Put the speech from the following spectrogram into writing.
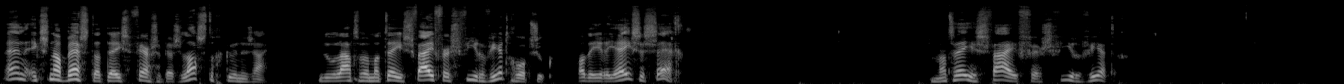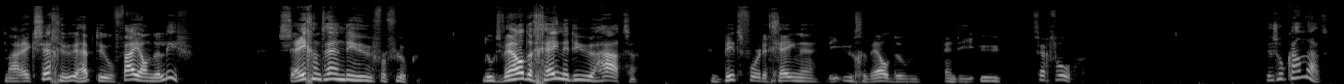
En ik snap best dat deze versen best lastig kunnen zijn. Ik bedoel, laten we Matthäus 5 vers 44 opzoeken. Wat de Heer Jezus zegt. Matthäus 5 vers 44. Maar ik zeg u, hebt uw vijanden lief. Zegent hen die u vervloeken. Doet wel degene die u haten. En bid voor degene die u geweld doen en die u vervolgen. Dus hoe kan dat?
